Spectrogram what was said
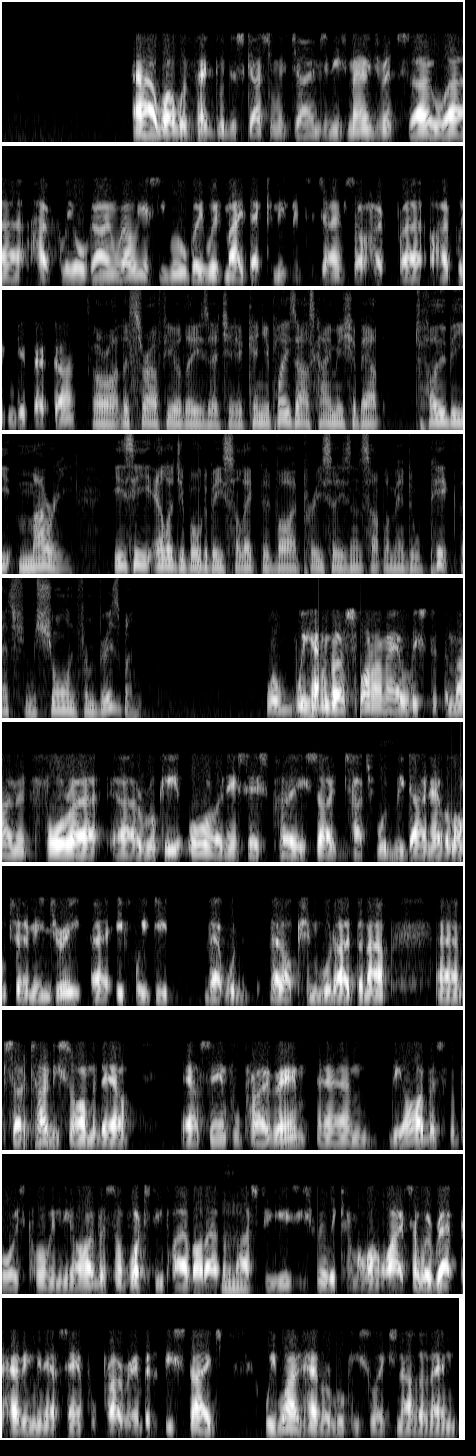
Uh, well, we've had good discussion with James and his management, so uh, hopefully all going well. Yes, he will be. We've made that commitment to James, so I hope uh, I hope we can get that done. All right, let's throw a few of these at you. Can you please ask Hamish about Toby Murray? Is he eligible to be selected via pre-season supplemental pick? That's from Sean from Brisbane. Well, we haven't got a spot on our list at the moment for a, a rookie or an SSP. So, touch wood, we don't have a long-term injury. Uh, if we did, that would that option would open up. Um, so Toby signed with our our SANFL program, um, the Ibis. The boys call him the Ibis. I've watched him play a lot over mm. the last few years. He's really come a long way. So we're rapt to have him in our SANFL program. But at this stage, we won't have a rookie selection other than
